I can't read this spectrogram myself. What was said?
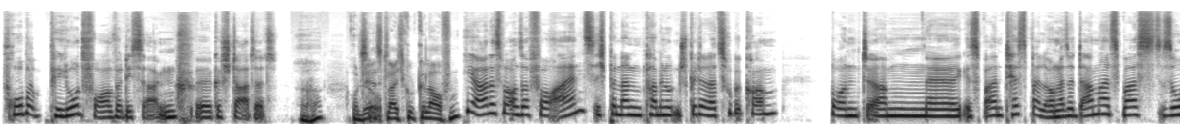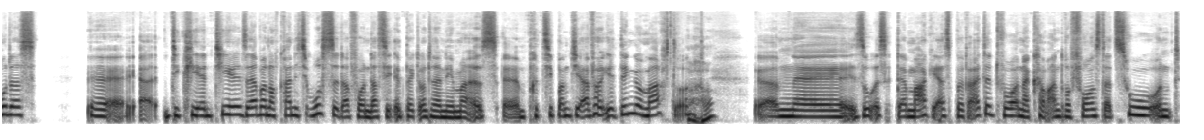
Probe-Pilotfonds, würde ich sagen, äh, gestartet. Aha. Und der so. ist gleich gut gelaufen? Ja, das war unser Fonds 1. Ich bin dann ein paar Minuten später dazugekommen. Und ähm, äh, es war ein Testballon. Also damals war es so, dass äh, die Klientel selber noch gar nicht wusste davon, dass sie Impact-Unternehmer ist. Äh, Im Prinzip haben die einfach ihr Ding gemacht und ähm, äh, so ist der Markt erst bereitet worden, da kamen andere Fonds dazu und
